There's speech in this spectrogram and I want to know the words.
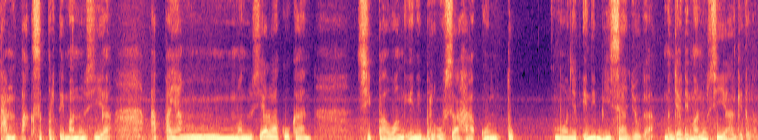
tampak seperti manusia. Apa yang manusia lakukan, si pawang ini berusaha untuk monyet ini bisa juga menjadi manusia gitu loh.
